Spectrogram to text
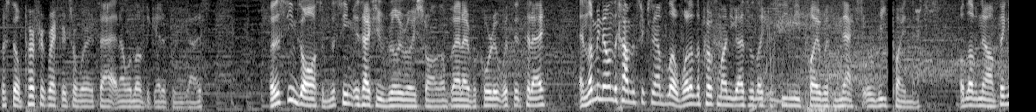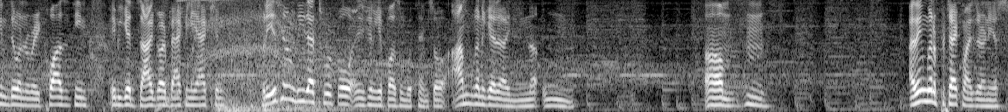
But still, perfect records are where it's at, and I would love to get it for you guys. But this team's awesome. This team is actually really, really strong. I'm glad I recorded with it today. And let me know in the comment section down below what other Pokemon you guys would like to see me play with next or replay next. I'd love to know. I'm thinking of doing a Rayquaza team, maybe get Zygarde back in the action. But he is going to lead that Torkoal, and he's going to get buzzing with him. So I'm going to get a... Mm. Um, hmm. I think I'm going to protect my Xerneas.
